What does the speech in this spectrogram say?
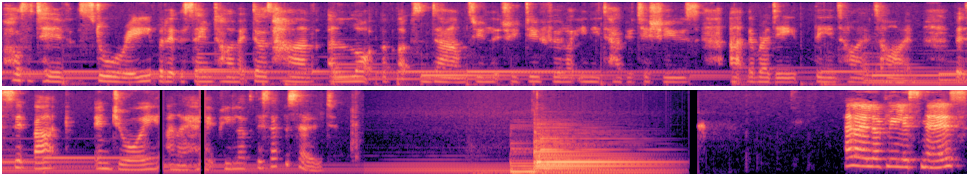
positive story, but at the same time, it does have a lot of ups and downs. You literally do feel like you need to have your tissues at the ready the entire time. But sit back, enjoy, and I hope you love this episode. Hello, lovely listeners.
